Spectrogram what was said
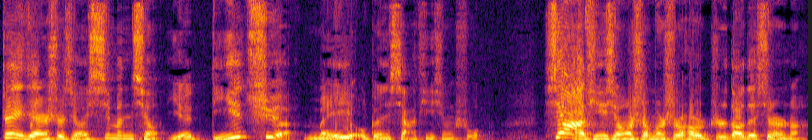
这件事情，西门庆也的确没有跟夏提刑说。夏提刑什么时候知道的信儿呢？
